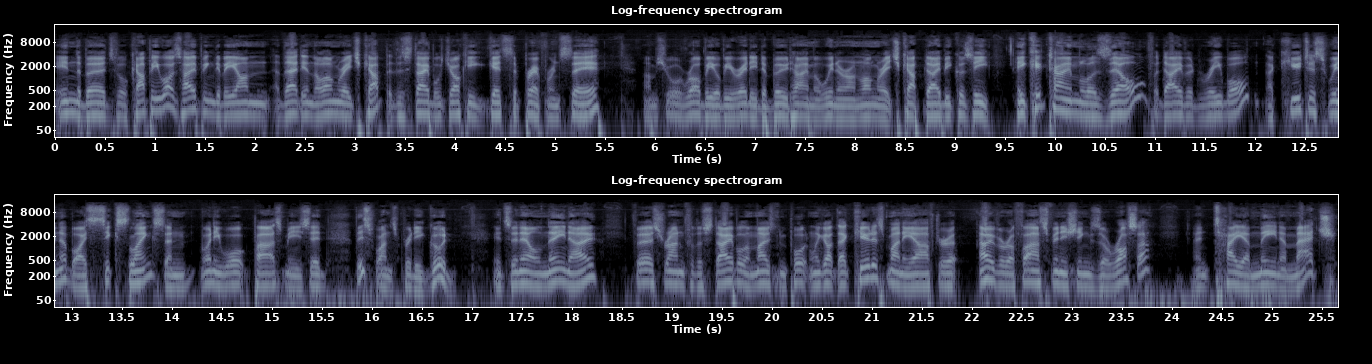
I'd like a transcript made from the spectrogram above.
in the Birdsville Cup. He was hoping to be on that in the Longreach Cup, but the stable jockey gets the preference there. I'm sure Robbie will be ready to boot home a winner on Longreach Cup Day because he, he kicked home Lozelle for David Rewald, a cutest winner by six lengths. And when he walked past me, he said, This one's pretty good. It's an El Nino. First run for the stable, and most importantly, got that cutest money after it over a fast finishing Zarossa and Tayamina match.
